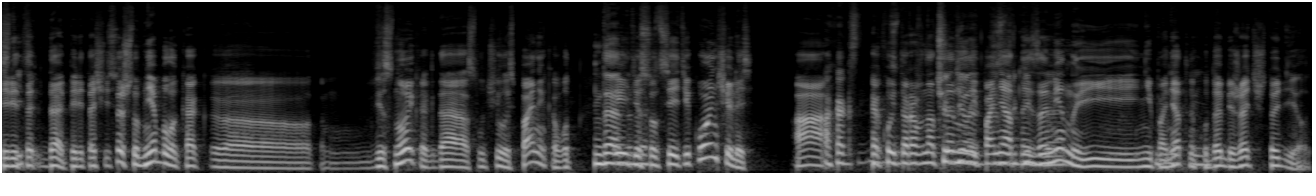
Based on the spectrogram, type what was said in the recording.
перета... да, перетащить все, чтобы не было как э, там, весной, когда случилась паника. Вот да, эти да, да. соцсети кончились, а, а как, какой-то равноценной, понятной замены да. и непонятно, Нет, куда бежать, что делать.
